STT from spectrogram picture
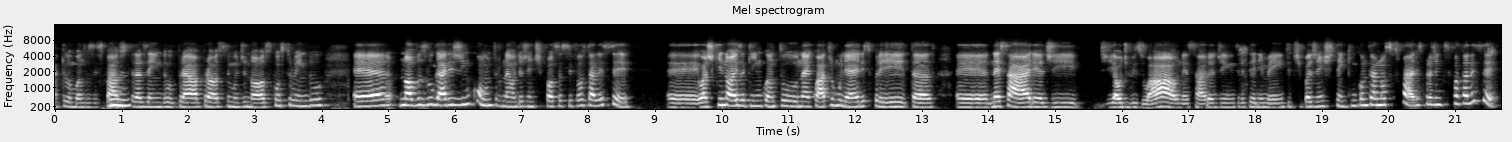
aquilombando os espaços, uhum. trazendo para próximo de nós, construindo é, novos lugares de encontro, né? Onde a gente possa se fortalecer. É, eu acho que nós aqui, enquanto né, quatro mulheres pretas, é, nessa área de, de audiovisual, nessa área de entretenimento, tipo, a gente tem que encontrar nossos pares para a gente se fortalecer.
